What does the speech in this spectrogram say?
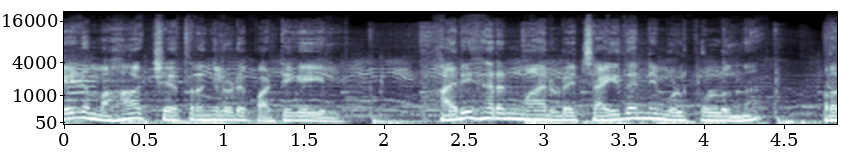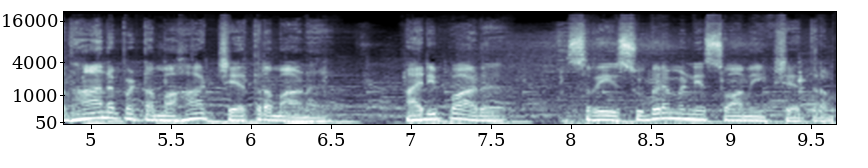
ഏഴ് മഹാക്ഷേത്രങ്ങളുടെ പട്ടികയിൽ ഹരിഹരന്മാരുടെ ചൈതന്യം ഉൾക്കൊള്ളുന്ന പ്രധാനപ്പെട്ട മഹാക്ഷേത്രമാണ് ഹരിപ്പാട് ശ്രീ സുബ്രഹ്മണ്യസ്വാമി ക്ഷേത്രം.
